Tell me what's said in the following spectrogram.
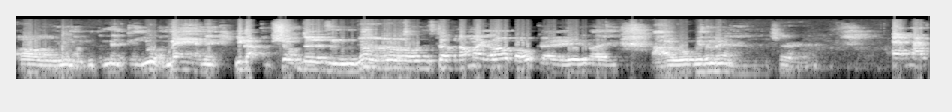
Oh, you know, you Dominican, you a man, and you got them shoulders and all this stuff, and I'm like, oh, okay, like I will be the man, sure. And has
